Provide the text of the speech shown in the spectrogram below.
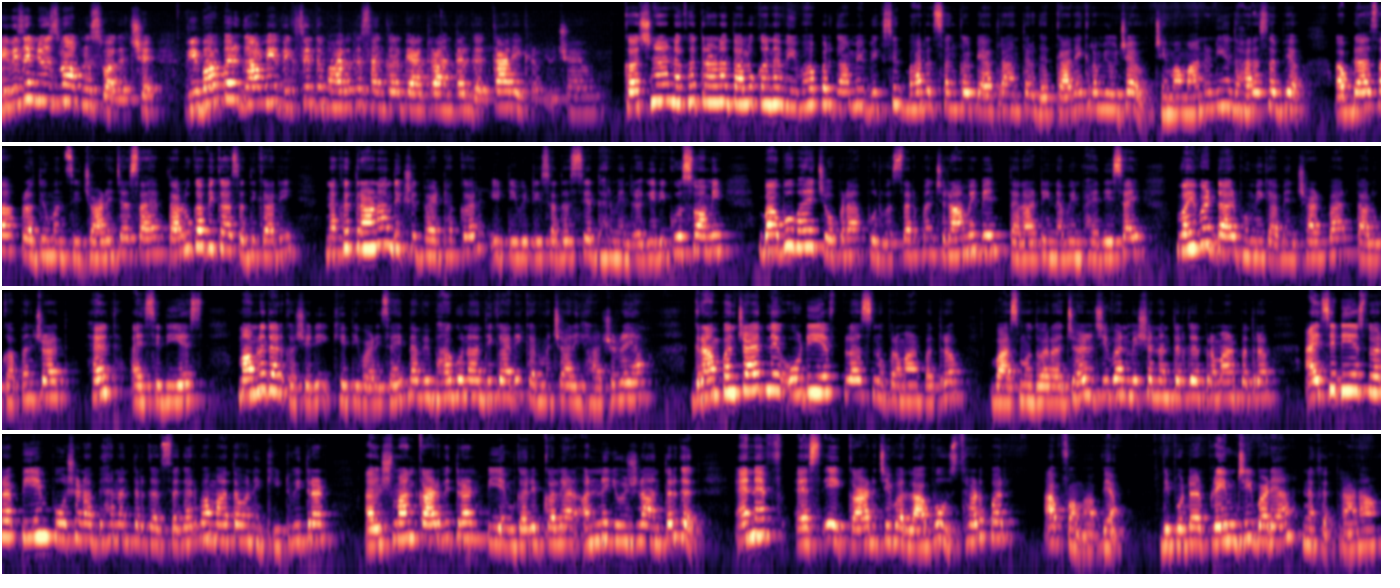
Division ન્યૂઝમાં આપનું સ્વાગત છે. વિભાપર ગામે વિકસિત ભારત સંકલ્પ યાત્રા અંતર્ગત કાર્યક્રમ યોજાયો. કચ્છના નખત્રાણા તાલુકાના વિભાપર ગામે વિકસિત ભારત સંકલ્પ યાત્રા અંતર્ગત કાર્યક્રમ યોજાયો, જેમાં માનનીય ધારાસભ્ય અબડાસા પ્રદ્યુમનસિંહ જાડેજા સાહેબ, તાલુકા વિકાસ અધિકારી નખત્રાણા દીક્ષિતભાઈ ઠક્કર એટીવીટી સદસ્ય ધર્મેન્દ્ર ગિરી ગોસ્વામી, બાબુભાઈ ચોપડા, પૂર્વ સરપંચ રામીબેન, તલાટી નવીનભાઈ દેસાઈ, વહીવટદાર ભૂમિકાબેન છાટબાર, તાલુકા પંચાયત હેલ્થ આઈસીડીએસ મામલતદાર કચેરી ખેતીવાડી સહિતના વિભાગોના અધિકારી, કર્મચારી હાજર રહ્યા. ગ્રામ પંચાયતને ઓડીએફ પ્લસનું પ્રમાણપત્ર, વાસ્મો દ્વારા જળ જીવન મિશન અંતર્ગત પ્રમાણપત્ર, આઈસીડીએસ દ્વારા પીએમ પોષણ અભિયાન અંતર્ગત સગર્ભા માતાઓને કીટ વિતરણ આયુષ્માન કાર્ડ વિતરણ, પીએમ ગરીબ કલ્યાણ અન્ન યોજના અંતર્ગત એનએફએસએ કાર્ડ જેવા લાભો સ્થળ પર આપવામાં આવ્યા. રિપોર્ટર પ્રેમજી બળ્યા, નખત્રાણા.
